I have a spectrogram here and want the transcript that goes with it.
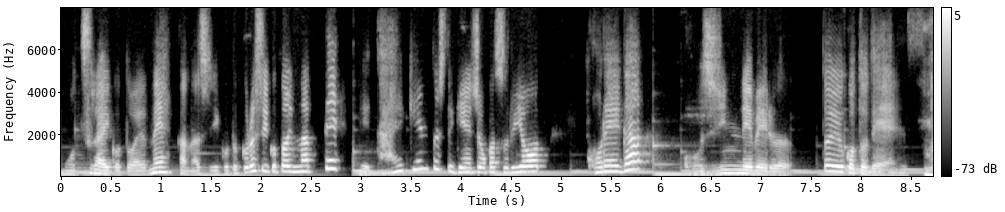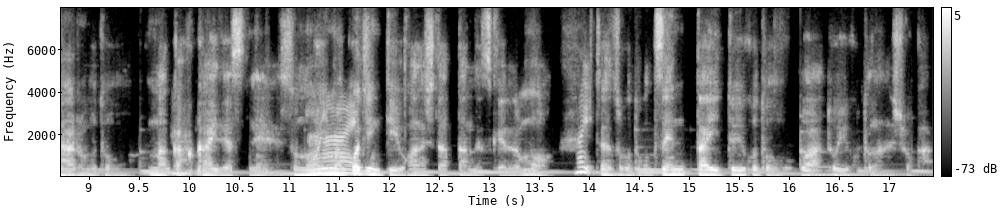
もう辛いことやね、悲しいこと、苦しいことになって、え体験として減少化するよ。これが個人レベルということです。なるほど。なんか深いですね。その今個人っていうお話だったんですけれども、はい、じゃあそこの全体ということはどういうことなんでしょうか？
